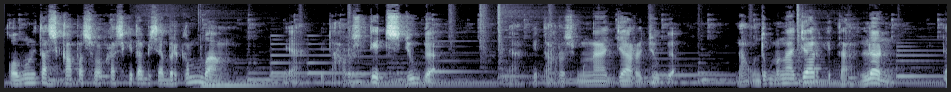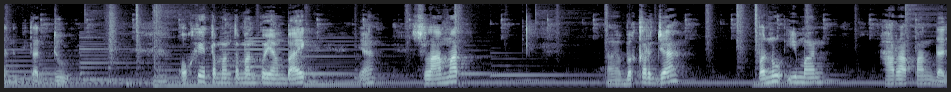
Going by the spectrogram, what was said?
komunitas kapas wakas kita bisa berkembang ya. Kita harus teach juga ya. Kita harus mengajar juga. Nah untuk mengajar kita learn dan kita do. Oke teman-temanku yang baik ya. Selamat bekerja penuh iman harapan dan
